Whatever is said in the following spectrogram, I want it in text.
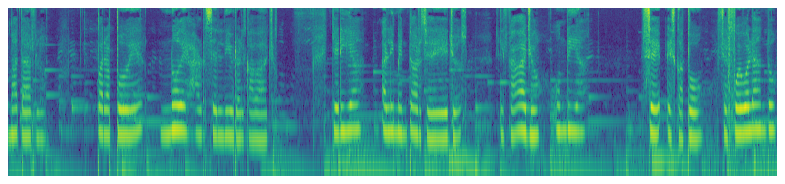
matarlo, para poder no dejarse el libro al caballo. Quería alimentarse de ellos. El caballo un día se escapó, se fue volando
